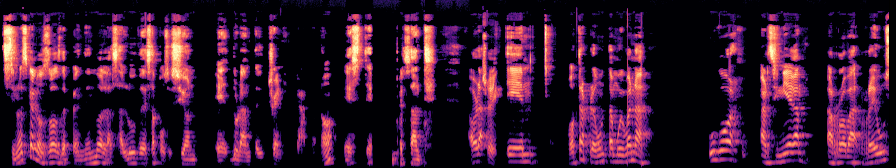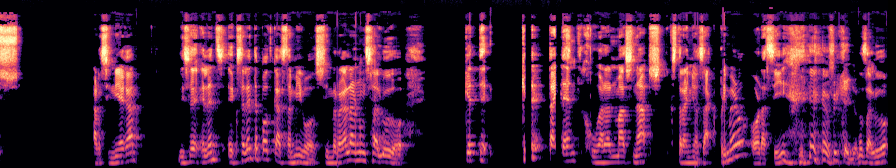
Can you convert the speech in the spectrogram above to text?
si no es que los dos, dependiendo de la salud de esa posición eh, durante el training camp, ¿no? Este, interesante. Ahora, em, otra pregunta muy buena. Hugo Arciniega, arroba Reus Arciniega, dice, excelente podcast, amigos. Si me regalan un saludo, ¿qué, te, ¿Qué jugarán más snaps? Extraño a Zach. Primero, ahora sí, que yo no saludo.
